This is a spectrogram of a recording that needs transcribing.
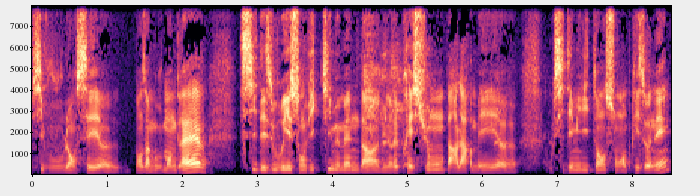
si vous vous lancez dans un mouvement de grève, si des ouvriers sont victimes même d'une répression par l'armée, ou si des militants sont emprisonnés,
